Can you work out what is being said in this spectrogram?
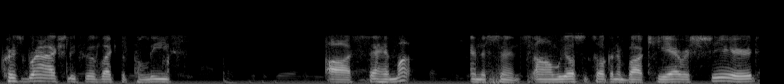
Chris Brown actually feels like the police uh, set him up in a sense. Um, we're also talking about Kierra Sheard,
